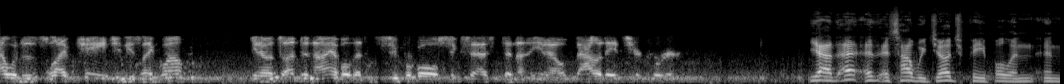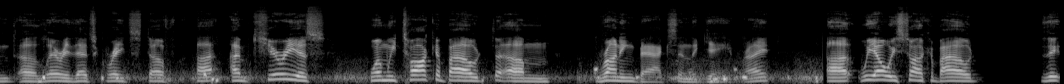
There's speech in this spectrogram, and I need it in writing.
how would his life change, and he's like, well, you know, it's undeniable that Super Bowl success, you know, validates your career. Yeah, that, it's how we judge people, and and uh, Larry, that's great stuff. Uh, I'm curious when we talk about um, running backs in the game, right? Uh, we always talk about the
